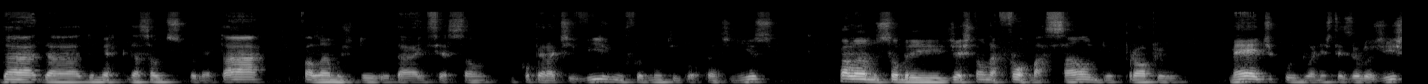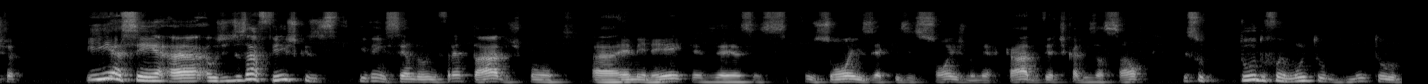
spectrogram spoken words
da, da, do, da saúde suplementar, falamos do, da inserção do cooperativismo, foi muito importante nisso. Falamos sobre gestão na formação do próprio médico, do anestesiologista, e assim os desafios que, que vêm sendo enfrentados com a M&A, quer dizer, essas fusões e aquisições no mercado, verticalização, isso tudo foi muito, muito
